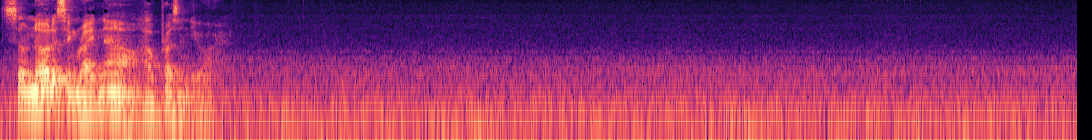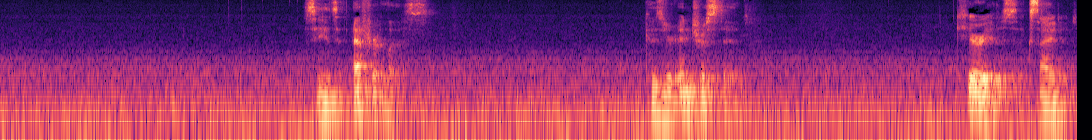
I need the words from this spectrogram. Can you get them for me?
So, noticing right now how present you are. See, it's effortless because you're interested, curious, excited.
